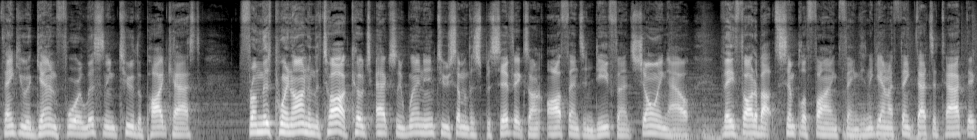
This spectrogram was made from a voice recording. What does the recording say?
Thank you again for listening to the podcast. From this point on in the talk, Coach actually went into some of the specifics on offense and defense, showing how they thought about simplifying things. And again, I think that's a tactic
